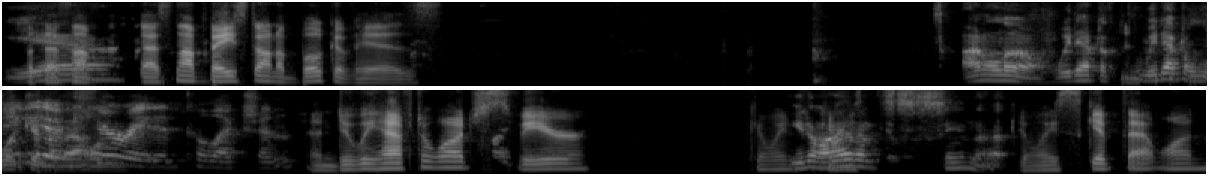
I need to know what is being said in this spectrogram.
yeah. but that's not that's not based on a book of his. I don't know. We'd have to. We'd have to look Maybe into a that one. curated collection. And do we have to watch Sphere? Can we? You know, I haven't seen that. Can we skip that one?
